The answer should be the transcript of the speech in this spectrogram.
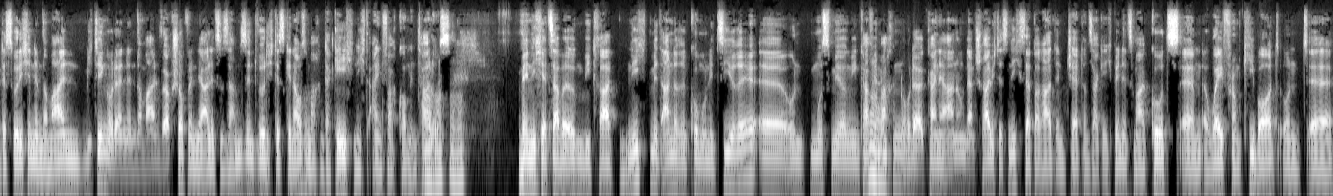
das würde ich in einem normalen Meeting oder in einem normalen Workshop, wenn wir alle zusammen sind, würde ich das genauso machen. Da gehe ich nicht einfach kommentarlos. Mhm, mhm. Wenn ich jetzt aber irgendwie gerade nicht mit anderen kommuniziere äh, und muss mir irgendwie einen Kaffee mhm. machen oder keine Ahnung, dann schreibe ich das nicht separat in Chat und sage, ich bin jetzt mal kurz ähm, away from Keyboard und äh,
